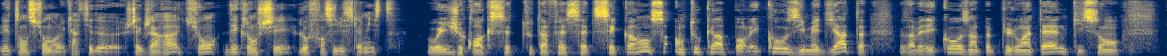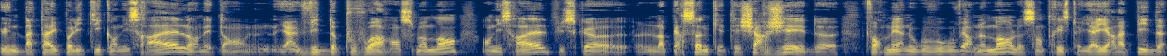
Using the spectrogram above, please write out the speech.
les tensions dans le quartier de Sheikh Jarrah qui ont déclenché l'offensive islamiste? Oui, je crois que c'est tout à fait cette séquence. En tout cas, pour les causes immédiates, vous avez des causes un peu plus lointaines qui sont une bataille politique en Israël, en étant, il y a un vide de pouvoir en ce moment en Israël, puisque la personne qui était chargée de former un nouveau gouvernement, le centriste Yair Lapid,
